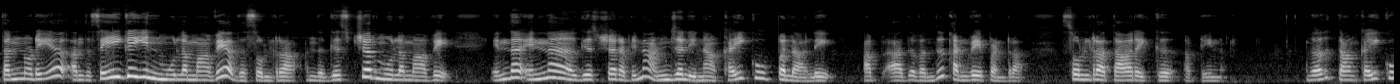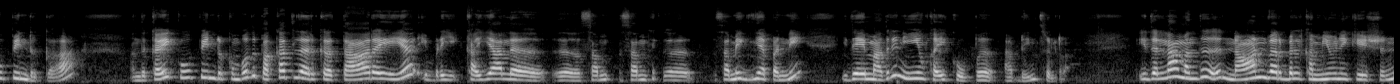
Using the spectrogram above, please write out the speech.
தன்னுடைய அந்த செய்கையின் மூலமாகவே அதை சொல்கிறா அந்த கெஸ்டர் மூலமாகவே எந்த என்ன கெஸ்டர் அப்படின்னா அஞ்சலினா கை கூப்பலாலே அப் அதை வந்து கன்வே பண்ணுறா சொல்கிறா தாரைக்கு அப்படின்னு. அதாவது தான் கை கூப்பின்னு இருக்கா அந்த கை கூப்பின்னு இருக்கும்போது பக்கத்தில் இருக்கிற தாரையை இப்படி கையால் சம் சம் சமிக்ஞை பண்ணி இதே மாதிரி நீயும் கை கூப்பு அப்படின்னு சொல்கிறான் இதெல்லாம் வந்து நான் வெர்பல் கம்யூனிகேஷன்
